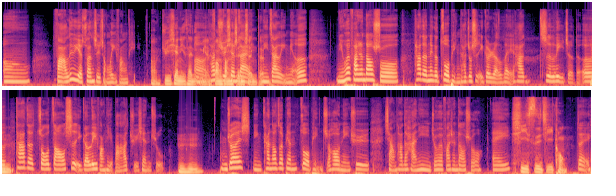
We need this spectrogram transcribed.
嗯，法律也算是一种立方体，嗯，局限你在里面，它局限在你在里面，而你会发现到说。他的那个作品，他就是一个人类，他是立着的，而它的周遭是一个立方体把它局限住。嗯哼，你就会你看到这篇作品之后，你去想它的含义，你就会发现到说，哎，细思极恐。对，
